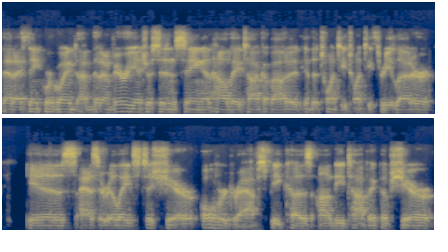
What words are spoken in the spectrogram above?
that I think we're going to, that I'm very interested in seeing and how they talk about it in the 2023 letter is as it relates to share overdrafts, because on the topic of share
